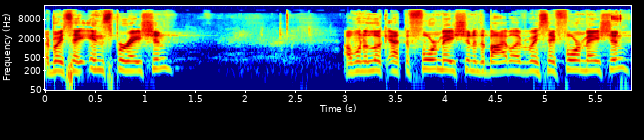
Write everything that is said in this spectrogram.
Everybody say inspiration. I want to look at the formation of the Bible. Everybody say formation.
